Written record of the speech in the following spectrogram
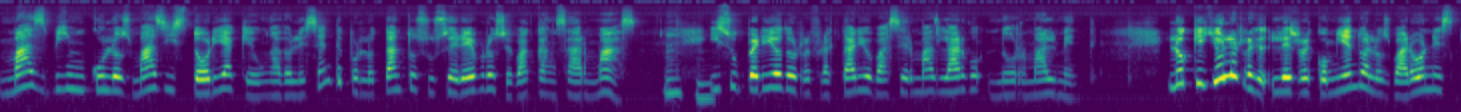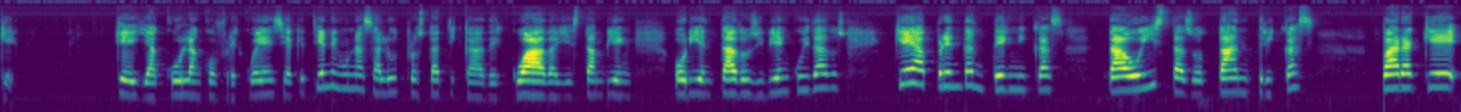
más vínculos, más historia que un adolescente, por lo tanto su cerebro se va a cansar más y su periodo refractario va a ser más largo normalmente. Lo que yo les, les recomiendo a los varones que que eyaculan con frecuencia, que tienen una salud prostática adecuada y están bien orientados y bien cuidados, que aprendan técnicas taoístas o tántricas para que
